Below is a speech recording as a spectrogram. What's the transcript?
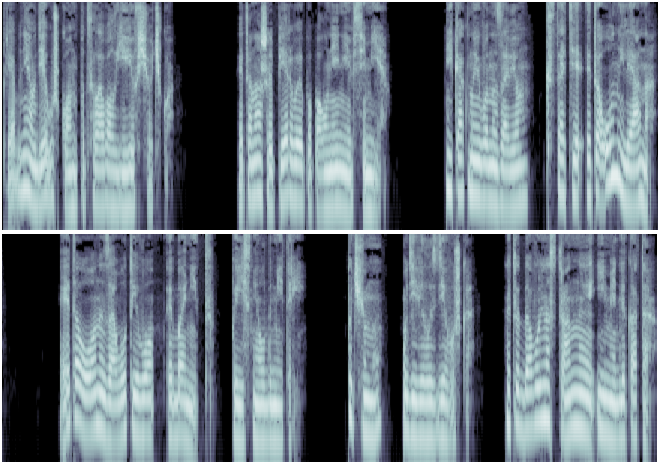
Приобняв девушку, он поцеловал ее в щечку. «Это наше первое пополнение в семье». «И как мы его назовем? Кстати, это он или она?» «Это он, и зовут его Эбонит», — пояснил Дмитрий. «Почему?» — удивилась девушка. «Это довольно странное имя для кота».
